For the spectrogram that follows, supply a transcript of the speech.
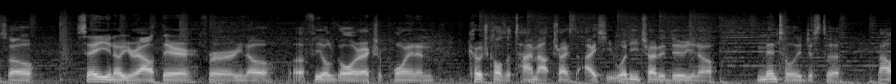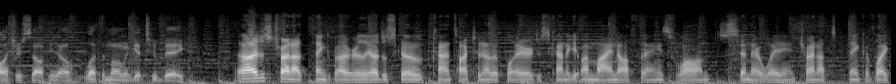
So say, you know, you're out there for, you know, a field goal or extra point and coach calls a timeout, tries to ice you. What do you try to do, you know, mentally just to not let yourself, you know, let the moment get too big? Uh, I just try not to think about it really. I'll just go kind of talk to another player, just kind of get my mind off things while I'm just sitting there waiting. Try not to think of like,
